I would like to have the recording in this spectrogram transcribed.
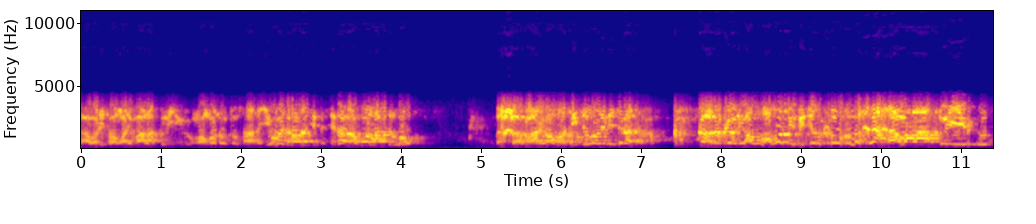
Lawari songone malah keliru. Ngongkon utusane yo ora ana titi jenar apa lah dulu. Mari apa jenar titi jenar. Kalau kali Allah Allah titi jenar malah keliru.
